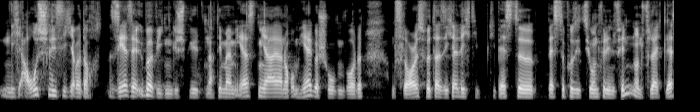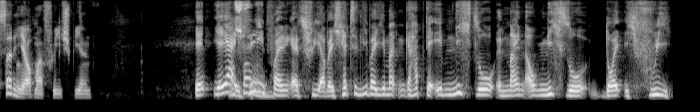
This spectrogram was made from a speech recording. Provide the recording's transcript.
nicht ausschließlich, aber doch sehr, sehr überwiegend gespielt, nachdem er im ersten Jahr ja noch umhergeschoben wurde. Und Flores wird da sicherlich die, die beste, beste Position für den finden und vielleicht lässt er den ja auch mal free spielen. Ja, ja, ja ich sehe ihn vor allen Dingen als Free, aber ich hätte lieber jemanden gehabt, der eben nicht so, in meinen Augen, nicht so deutlich Free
